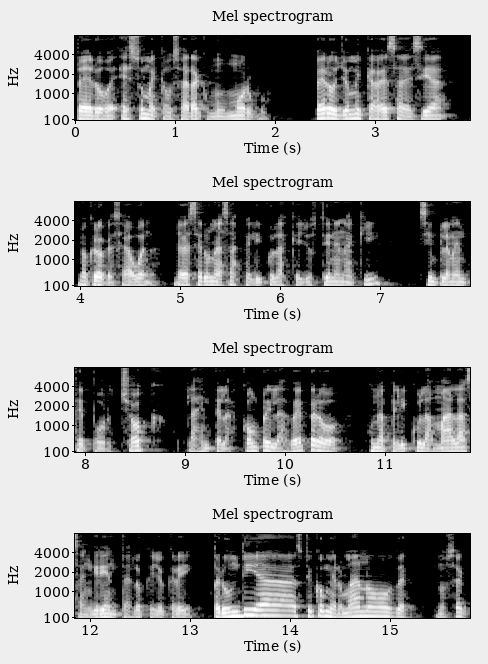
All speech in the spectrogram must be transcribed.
Pero eso me causara como un morbo. Pero yo en mi cabeza decía, no creo que sea buena. Debe ser una de esas películas que ellos tienen aquí, simplemente por shock. La gente las compra y las ve, pero es una película mala, sangrienta, es lo que yo creí. Pero un día estoy con mi hermano, de, no sé,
